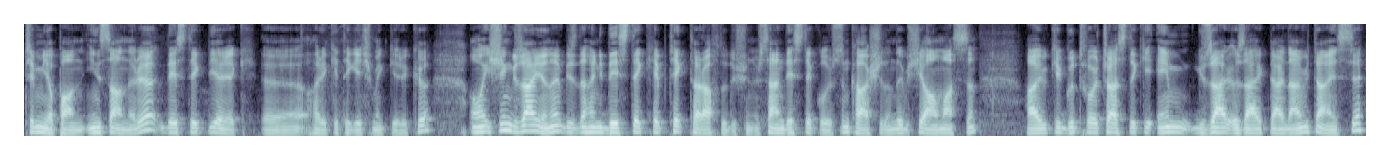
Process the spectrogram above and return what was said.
üretim yapan insanları destekleyerek e, harekete geçmek gerekiyor. Ama işin güzel yanı bizde hani destek hep tek taraflı düşünür. Sen destek olursun karşılığında bir şey almazsın. Halbuki Good for Trust'taki en güzel özelliklerden bir tanesi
